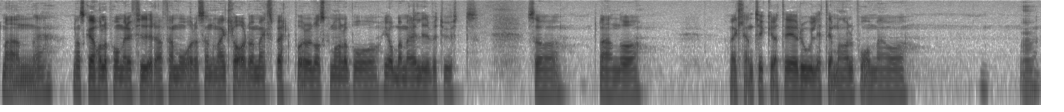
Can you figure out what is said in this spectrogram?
Man, eh, man ska hålla på med det i fyra, fem år och sen när man är klar då är man expert på det och då ska man hålla på och jobba med det livet ut. Så att man då verkligen tycker att det är roligt det man håller på med. Och Mm.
